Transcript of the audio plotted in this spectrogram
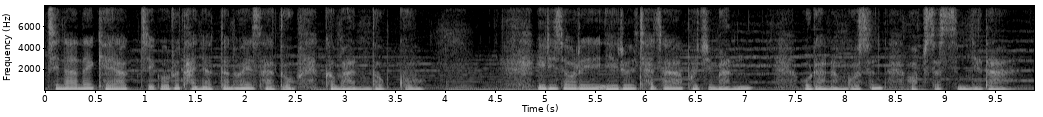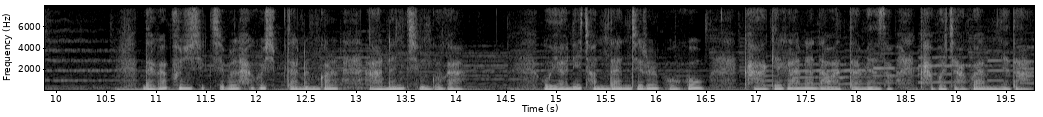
지난해 계약직으로 다녔던 회사도 그만뒀고 이리저리 일을 찾아보지만 오라는 곳은 없었습니다. 내가 분식집을 하고 싶다는 걸 아는 친구가 우연히 전단지를 보고 가게가 하나 나왔다면서 가보자고 합니다.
